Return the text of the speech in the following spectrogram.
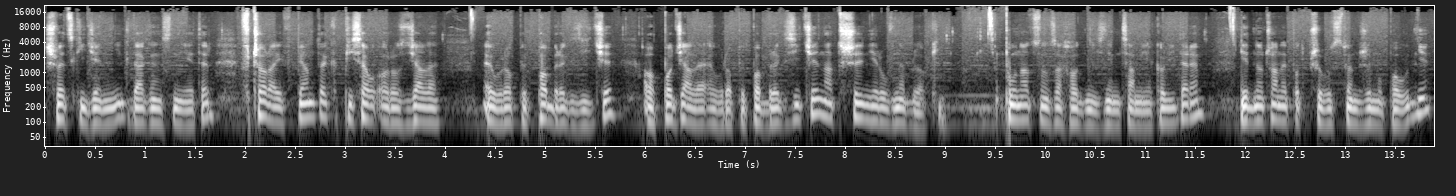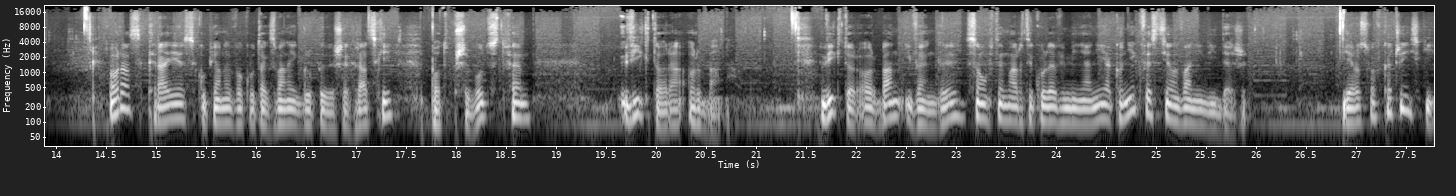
szwedzki dziennik Dagens Nyheter wczoraj w piątek pisał o rozdziale Europy po Brexicie, o podziale Europy po Brexicie na trzy nierówne bloki. Północno-zachodni z Niemcami jako liderem, jednoczone pod przywództwem Rzymu Południe oraz kraje skupione wokół tzw. Tak Grupy Wyszehradzkiej pod przywództwem Wiktora Orbana. Viktor Orban i Węgry są w tym artykule wymieniani jako niekwestionowani liderzy. Jarosław Kaczyński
